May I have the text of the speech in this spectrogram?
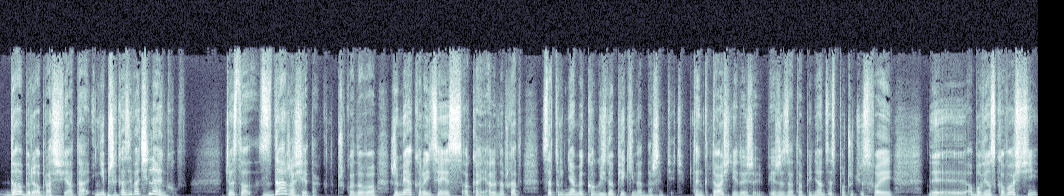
dobry obraz świata i nie przekazywać lęków. Często zdarza się tak, przykładowo, że my jako rodzice jest ok, ale na przykład zatrudniamy kogoś do opieki nad naszym dzieciem. Ten ktoś, nie dość, że bierze za to pieniądze, z poczuciu swojej y, obowiązkowości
